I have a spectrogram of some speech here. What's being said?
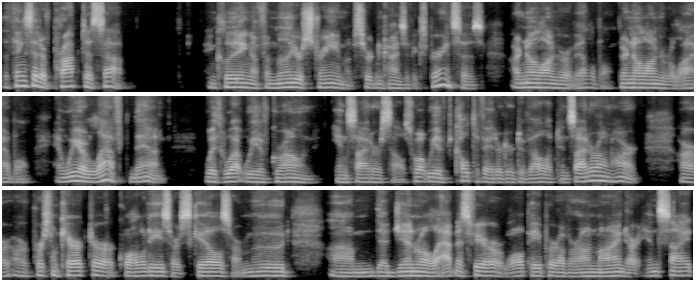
the things that have propped us up including a familiar stream of certain kinds of experiences, are no longer available. They're no longer reliable. And we are left then with what we have grown inside ourselves, what we have cultivated or developed inside our own heart, our, our personal character, our qualities, our skills, our mood, um, the general atmosphere or wallpaper of our own mind, our insight,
